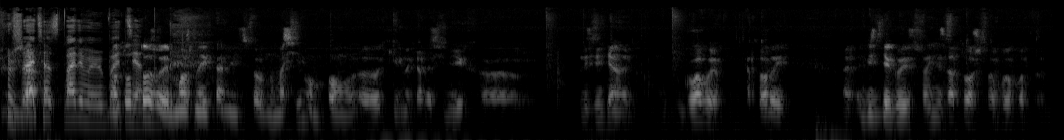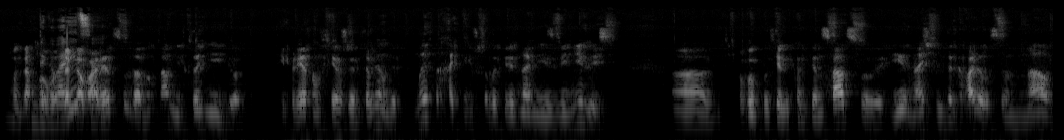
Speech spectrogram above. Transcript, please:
нарушать да. оспариваемый патент. Но тут тоже можно и камень в сторону Массимом э, кинуть, а точнее их президента, главы, который везде говорит, что они за то, чтобы вот мы готовы договариваться, да, но там никто не идет. И при этом в тех же интервью он говорит, мы это хотим, чтобы перед нами извинились, а, типа, выплатили компенсацию и начали договариваться на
